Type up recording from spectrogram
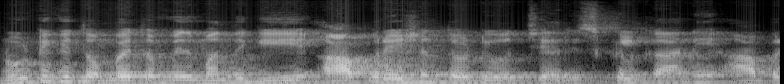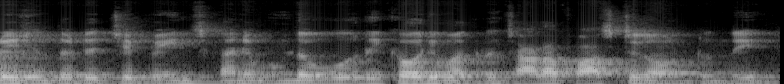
నూటికి తొంభై తొమ్మిది మందికి ఆపరేషన్ తోటి వచ్చే రిస్క్లు కానీ ఆపరేషన్ తోటి వచ్చే పెయిన్స్ కానీ ఉండవు. రికవరీ మాత్రం చాలా ఫాస్ట్గా ఉంటుంది.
